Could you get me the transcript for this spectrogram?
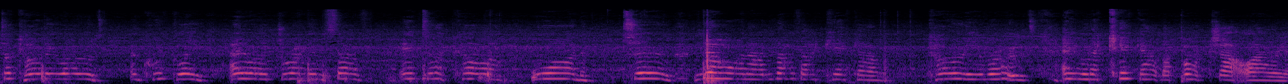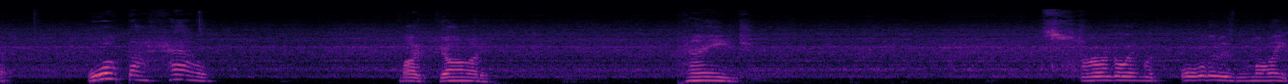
to Cody Rhodes and quickly able to drag himself into the cover. One, two, no, and another kick out. Cody Rhodes able to kick out the buckshot lariat. What the hell? My God. Page. Struggling with all of his might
